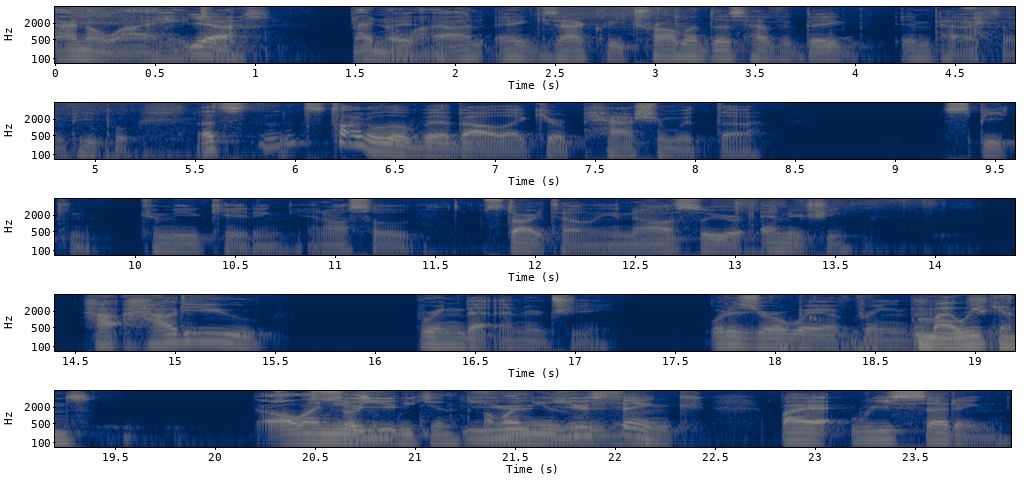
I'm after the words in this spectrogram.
I know why I hate Yeah. drugs. I know I- why. I- exactly. Trauma does have a big impact on people. Let's let's talk a little bit about like your passion with the speaking, communicating, and also storytelling, and also your energy. How how do you bring that energy? What is your way of bringing that? my energy? weekends. All I need so is you, a weekend. You, All I need is a you think by resetting,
